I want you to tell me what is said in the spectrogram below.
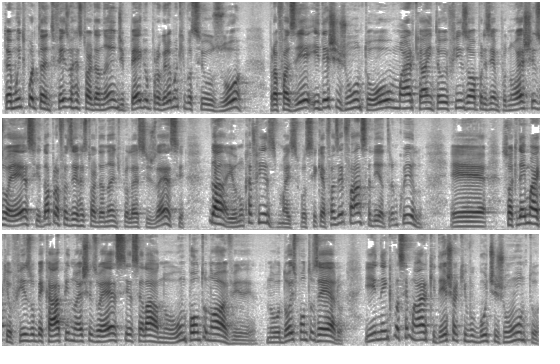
Então é muito importante, fez o restore da NAND, pegue o programa que você usou para fazer e deixe junto, ou marque, ah, então eu fiz, ó, por exemplo, no SXOS, dá para fazer o restore da NAND pelo SXOS? Dá, eu nunca fiz, mas se você quer fazer, faça ali, é tranquilo. É, só que daí marque, eu fiz o backup no SXOS, sei lá, no 1.9, no 2.0, e nem que você marque, deixa o arquivo boot junto,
